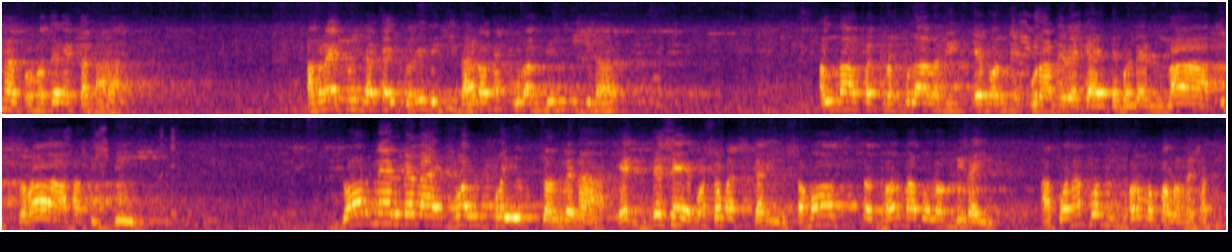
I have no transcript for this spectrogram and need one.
না সনদের একটা ধারা আমরা একটু যাচাই করে দেখি ধারাটা কোরআন বিরোধী কিনা। আল্লাহ কোরআনের বলেন, লা ইকরাহা ফিদ্দিন ধর্মের বেলায় বল প্রয়োগ চলবে না। এক দেশে বসবাসকারী সমস্ত ধর্মাবলম্বীরাই আপন আপন ধর্ম পালনে স্বাধীন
